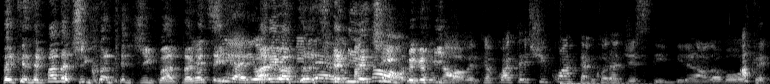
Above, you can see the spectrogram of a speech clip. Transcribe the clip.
Perché se vado a 50 e 50, Eh questi sì, arrivo arriva a a 1000 euro, ma no, 6.500, perché capito? no, perché a 4,50 è ancora gestibile, no, dopo oltre, Ok,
